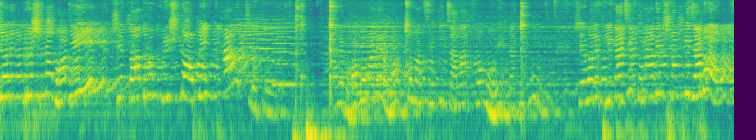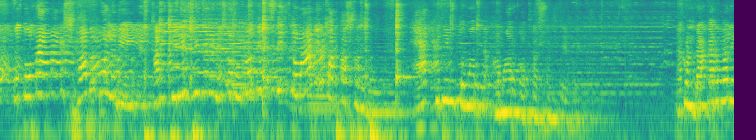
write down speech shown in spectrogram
যে কৃষ্ণ ভজে, সে তদ্রূপ কৃষ্ণ অপেক্ষা আরে ভগবানের ভক্ত সে কি চালাক? সে বলে, ঠিক আছে, তোমাদের সঙ্গে যাব। তো তোমরা আমাকে সব বলবে। আমি তিরিশ দিনের ভেতর উনত্রিশ দিন তোমাদের কথা শুনব। একদিন তোমাদের আমার কথা শুনতে এখন ডাকাত বলে,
